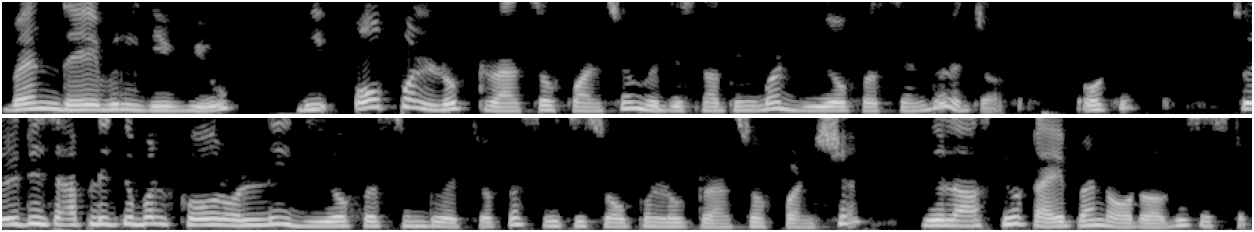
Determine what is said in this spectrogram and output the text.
When they will give you the open loop transfer function which is nothing but g of s into h of s okay? So it is applicable for only g of s into h of s which is open loop transfer function. They will ask you type and order of the system.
